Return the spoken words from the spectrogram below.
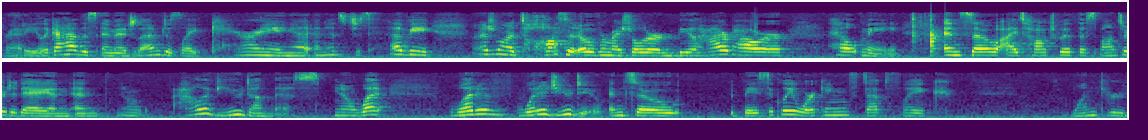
ready. Like, I have this image that I'm just like carrying it, and it's just heavy. I just want to toss it over my shoulder and be a higher power, help me. And so I talked with a sponsor today, and, and you know, how have you done this? You know, what what have what did you do? And so basically working steps like one through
